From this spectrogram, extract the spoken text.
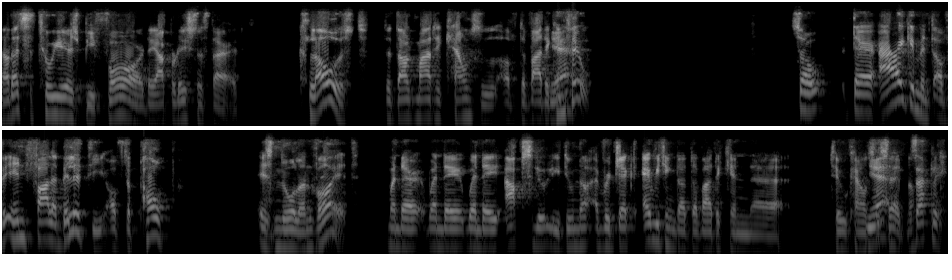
now that's the two years before the operation started, closed the dogmatic council of the Vatican Yeah. II. So their argument of infallibility of the Pope is null and void when they when they when they absolutely do not reject everything that the Vatican uh, II council yeah, said. no? exactly.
